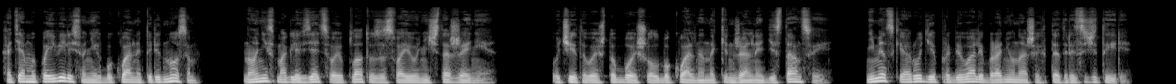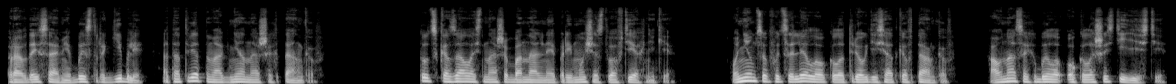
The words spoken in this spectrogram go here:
Хотя мы появились у них буквально перед носом, но они смогли взять свою плату за свое уничтожение. Учитывая, что бой шел буквально на кинжальной дистанции, немецкие орудия пробивали броню наших Т-34. Правда, и сами быстро гибли от ответного огня наших танков. Тут сказалось наше банальное преимущество в технике. У немцев уцелело около трех десятков танков, а у нас их было около 60,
